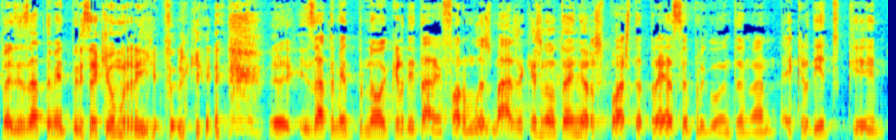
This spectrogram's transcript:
Pois, exatamente, por isso é que eu me rio, porque eh, exatamente por não acreditar em fórmulas mágicas, não tenho a resposta para essa pergunta, não é? Acredito que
